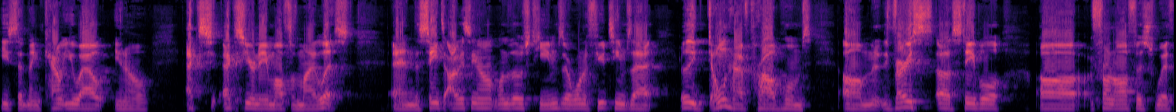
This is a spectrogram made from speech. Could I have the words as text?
he said then count you out. You know, x x your name off of my list. And the Saints obviously aren't one of those teams. They're one of a few teams that really don't have problems. Um, very uh, stable uh, front office with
